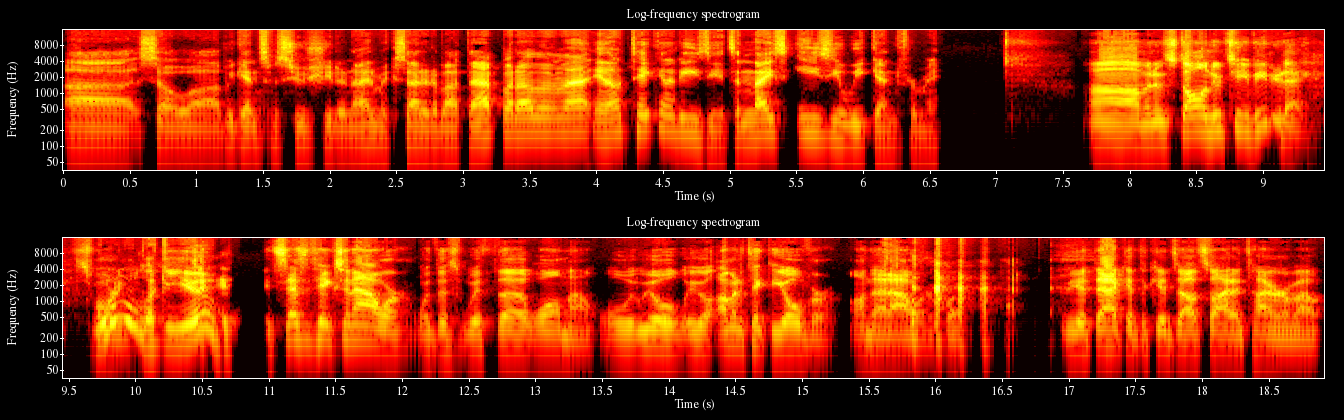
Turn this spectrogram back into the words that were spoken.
Uh, so uh, I'll be getting some sushi tonight. I'm excited about that. But other than that, you know, taking it easy. It's a nice, easy weekend for me. Um, and install a new TV today. Ooh, look at you. It, it, says it takes an hour with this with the wall mount. We'll, we'll, we'll I'm going to take the over on that hour. But we get that, get the kids outside and tire them out.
